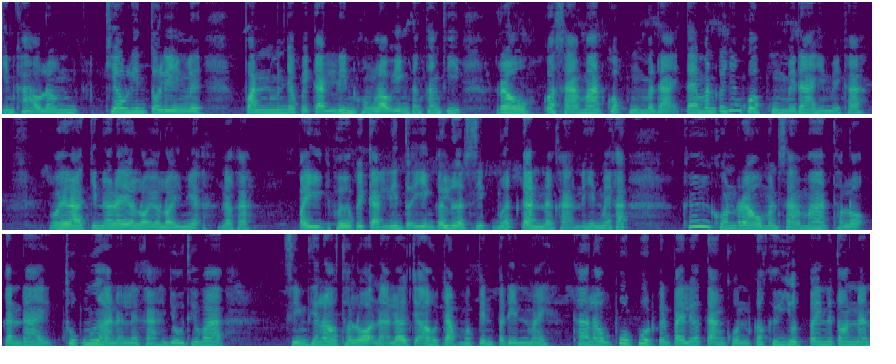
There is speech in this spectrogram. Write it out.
กินข้าวเราเคี้ยวลิ้นตัวเองเลย ฟันมันยังไปกัดลิ้นของเราเองทั้งๆทที่เราก็สามารถควบคุมมาได้ แต่มันก็ยังควบคุมไม่ได้เห็นไหมคะ เวลากินอะไรอร่อยอร่อยเนี้ยนะคะ ไปเผลอไปกัดลิ้นตัวเองก็เลือดซิบเหมือนกันนะคะเห็นไหมคะ คือคนเรามันสามารถทะเลาะกันได้ทุกเมื่อนั่นแหละค่ะ อยู่ที่ว่า สิ่งที่เราทะเลาะน่ะ เราจะเอาจับมาเป็นประเด็นไหม ถ้าเราพูดพูดกันไปแล้วต่างคนก็คือหยุดไปในตอนนั้น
